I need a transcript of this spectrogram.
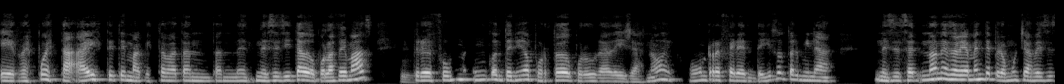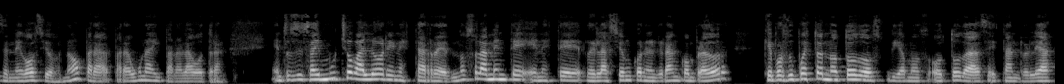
eh, respuesta a este tema que estaba tan, tan necesitado por las demás, mm. pero fue un, contenido aportado por una de ellas, ¿no? Fue un referente. Y eso termina, no necesariamente, pero muchas veces en negocios, ¿no? Para, para una y para la otra. Entonces hay mucho valor en esta red, no solamente en esta relación con el gran comprador, que por supuesto no todos, digamos, o todas están en realidad,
